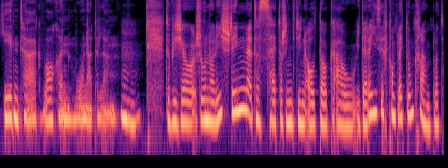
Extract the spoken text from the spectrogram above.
jeden Tag, Wochen, Monate lang. Mhm. Du bist ja Journalistin, das hat wahrscheinlich deinen Alltag auch in dieser Hinsicht komplett umkrempelt.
